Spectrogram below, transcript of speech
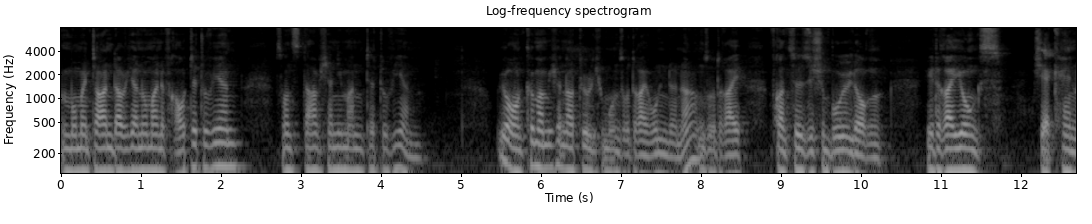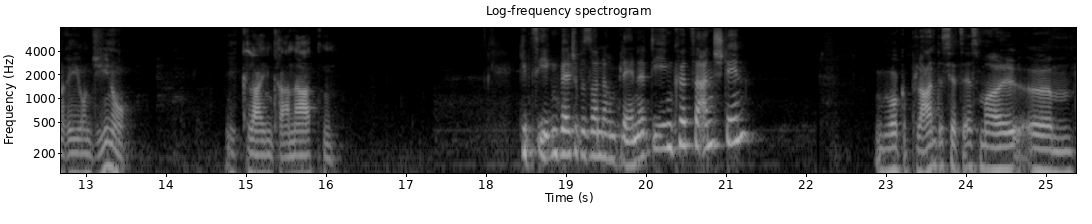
Momentan darf ich ja nur meine Frau tätowieren. Sonst darf ich ja niemanden tätowieren. Ja, und kümmere mich natürlich um unsere drei Hunde, ne? unsere drei französischen Bulldoggen. Die drei Jungs, Jack, Henry und Gino. Die kleinen Granaten. Gibt es irgendwelche besonderen Pläne, die in Kürze anstehen? Ja, geplant ist jetzt erstmal ähm,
